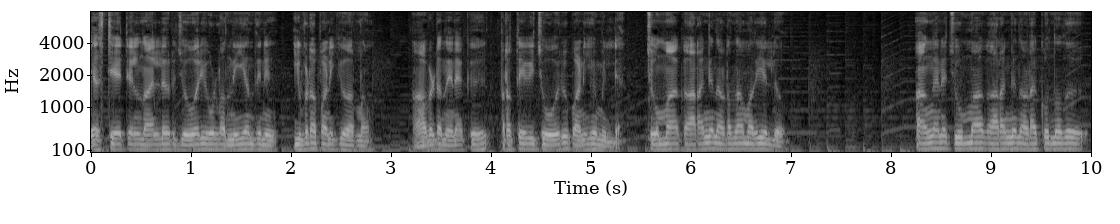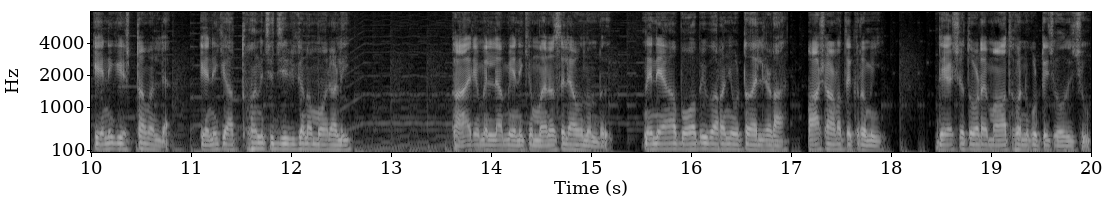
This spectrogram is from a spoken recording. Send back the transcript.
എസ്റ്റേറ്റിൽ നല്ലൊരു ജോലിയുള്ള നീ എന്തിന് ഇവിടെ പണിക്ക് വരണം? അവിടെ നിനക്ക് പ്രത്യേകിച്ച് ഒരു പണിയുമില്ല. ചുമ്മാ കറങ്ങി നടന്നാൽ മതിയല്ലോ. അങ്ങനെ ചുമ്മാ കറങ്ങി നടക്കുന്നത് എനിക്ക് ഇഷ്ടമല്ല എനിക്ക് അധ്വാനിച്ച് ജീവിക്കണം മുതലാളി. കാര്യമെല്ലാം എനിക്ക് മനസ്സിലാവുന്നുണ്ട്. നിന്നെ ആ ബോബി പറഞ്ഞു വിട്ടതല്ലടാ പാഷാണത്തെ ക്രമി ദേഷ്യത്തോടെ മാധവൻകുട്ടി ചോദിച്ചു.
